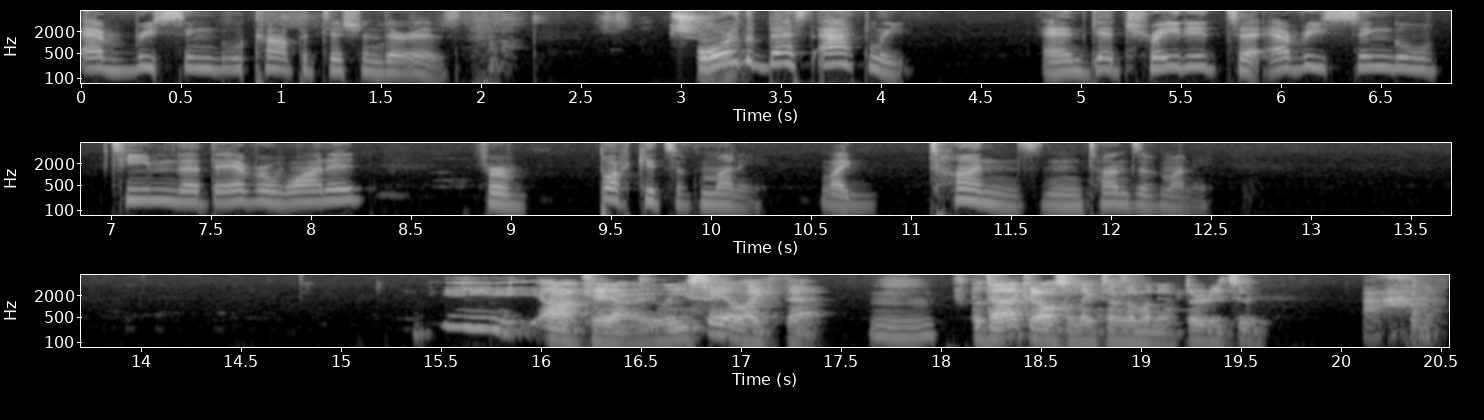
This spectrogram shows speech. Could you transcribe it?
every single competition there is, True. or the best athlete, and get traded to every single team that they ever wanted for buckets of money, like tons and tons of money. Okay, all right. When you say it like that, hmm but then I could also make tons of money. I'm 32. Ah.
